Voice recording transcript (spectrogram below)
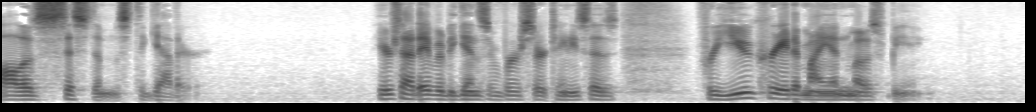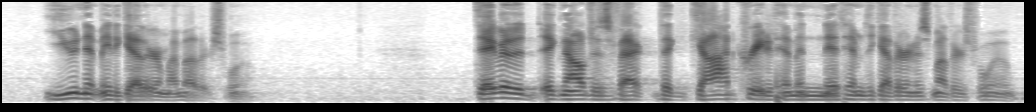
all those systems together. Here's how David begins in verse 13. He says, For you created my inmost being. You knit me together in my mother's womb. David acknowledges the fact that God created him and knit him together in his mother's womb.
